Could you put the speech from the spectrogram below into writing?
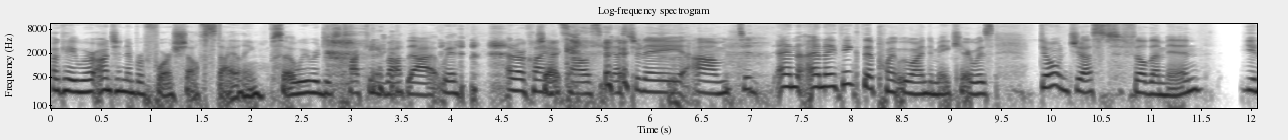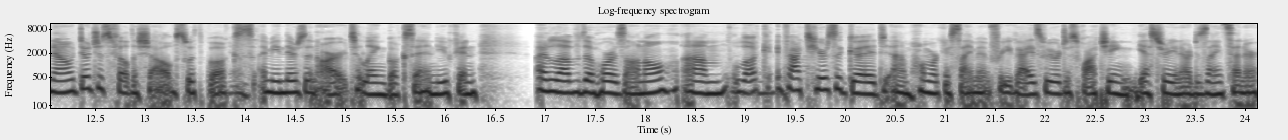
Okay, we're on to number four, shelf styling. So we were just talking about that with at our client's Check. house yesterday. Um, to and and I think the point we wanted to make here was, don't just fill them in. You know, don't just fill the shelves with books. I mean, there's an art to laying books in. You can I love the horizontal um, look. In fact, here's a good um, homework assignment for you guys. We were just watching yesterday in our design center.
